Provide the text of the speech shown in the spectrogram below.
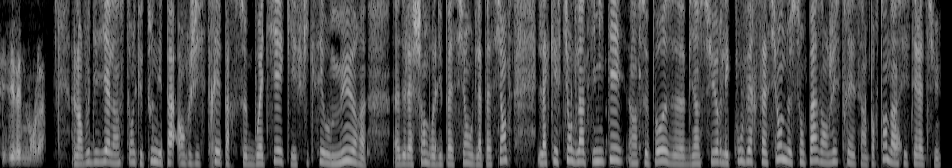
ces événements-là. Alors vous disiez à l'instant que tout n'est pas enregistré par ce boîtier qui est fixé au mur de la chambre du patient ou de la patiente. La question de l'intimité hein, se pose bien sûr. Les conversations ne sont pas enregistrées. C'est important d'insister là-dessus.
